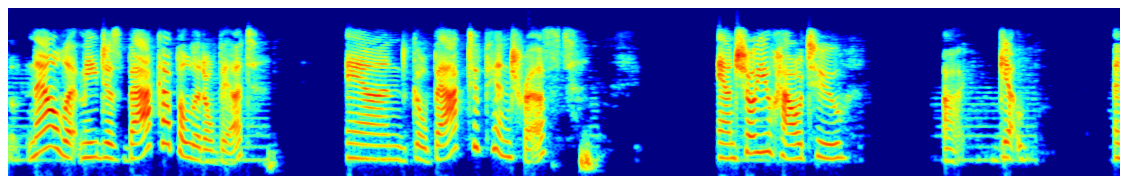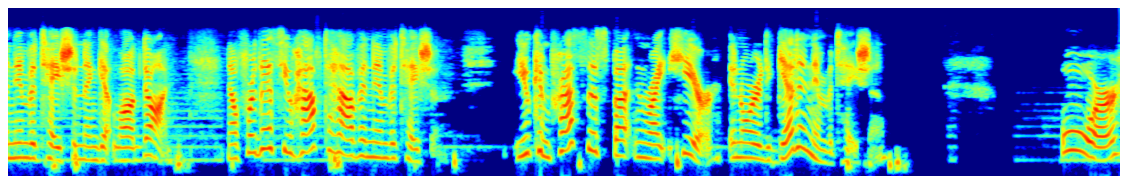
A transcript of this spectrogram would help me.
So now let me just back up a little bit and go back to Pinterest and show you how to uh, get an invitation and get logged on. Now for this you have to have an invitation. You can press this button right here in order to get an invitation or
